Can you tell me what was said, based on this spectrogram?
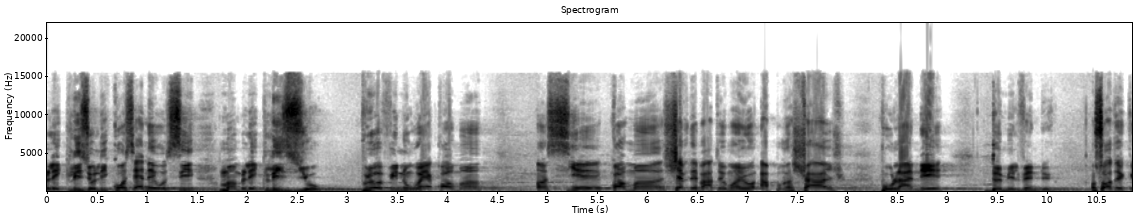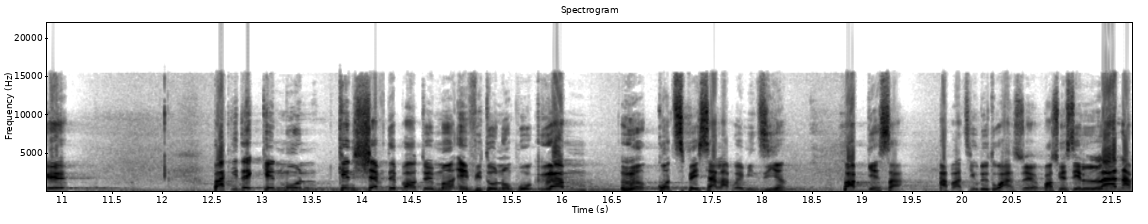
l'église, il concerne aussi les l'église. Pour venir voir comment ancien, comment chef département a pris charge pour l'année 2022. En sorte que, pas quitter quelqu'un, quel chef département invite au programme rencontre spéciale l'après-midi. Pas bien ça, à partir de 3 heures, parce que c'est là n'a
